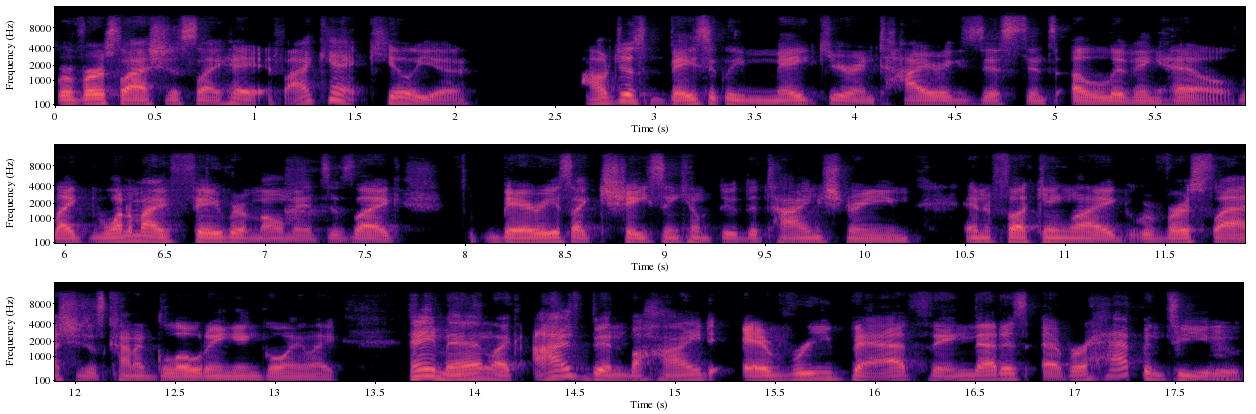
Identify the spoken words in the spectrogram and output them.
Reverse Flash just like, hey, if I can't kill you, I'll just basically make your entire existence a living hell. Like one of my favorite moments is like Barry is like chasing him through the time stream and fucking like Reverse Flash is just kind of gloating and going like, "Hey man, like I've been behind every bad thing that has ever happened to mm-hmm. you.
